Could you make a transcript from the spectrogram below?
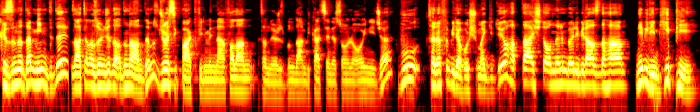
Kızını da Mindy de zaten az önce de adını andığımız Jurassic Park filminden falan tanıyoruz. Bundan birkaç sene sonra oynayacağı. Bu tarafı bile hoşuma gidiyor. Hatta işte onların böyle biraz daha ne bileyim hippie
